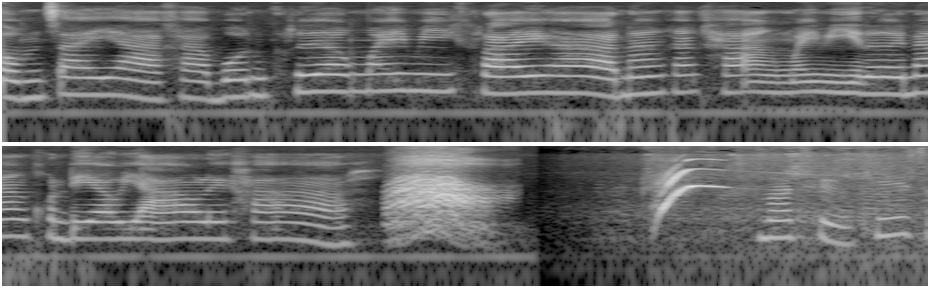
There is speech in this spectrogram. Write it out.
สมใจอยากค่ะ บนเครื่องไม่มีใครค่ะ นั่งข้างๆ ไม่มีเลยนั่งคนเดียวยาวเลยค่ะ มาถึงที่ส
